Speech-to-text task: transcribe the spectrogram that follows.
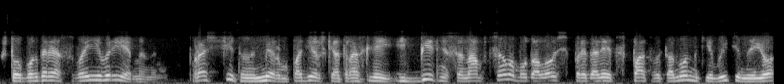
что благодаря своевременным просчитанным мерам поддержки отраслей и бизнеса нам в целом удалось преодолеть спад в экономике и выйти на ее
